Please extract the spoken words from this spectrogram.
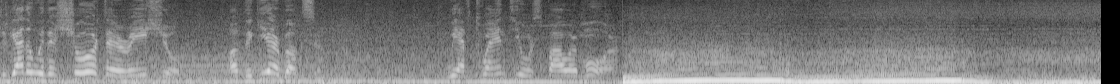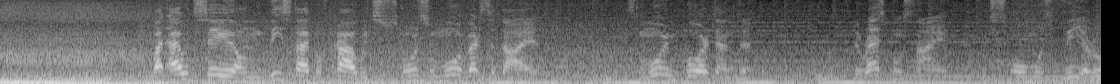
Together with a shorter ratio of the gearbox, we have 20 horsepower more. I would say on this type of car, which is also more versatile, it's more important the response time, which is almost zero.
